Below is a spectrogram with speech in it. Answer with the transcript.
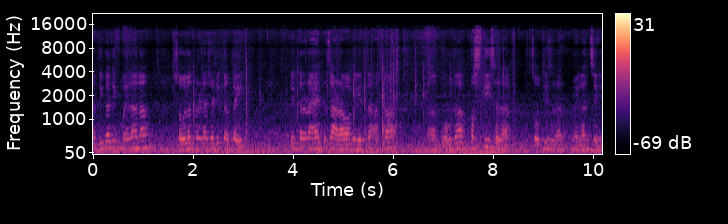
अधिकाधिक महिलांना सवलत मिळण्यासाठी करता येईल. ते करणं आहे त्याचा आढावा आम्ही घेतला. आता बहुधा पस्तीस हजार चौतीस हजार महिलांचे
